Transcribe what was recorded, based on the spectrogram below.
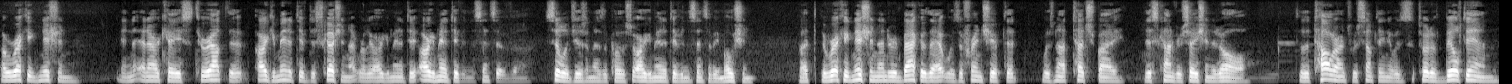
a recognition in, in our case throughout the argumentative discussion, not really argumentative, argumentative in the sense of uh, syllogism as opposed to argumentative in the sense of emotion. But the recognition under and back of that was a friendship that was not touched by this conversation at all. So the tolerance was something that was sort of built in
